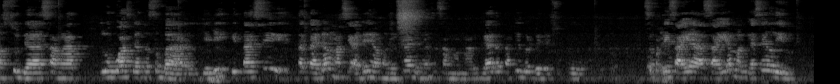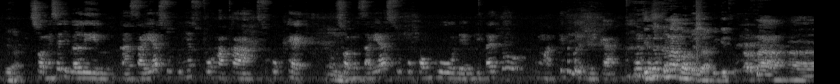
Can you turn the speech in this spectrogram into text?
sudah sangat luas dan tersebar. Jadi hmm. kita sih terkadang masih ada yang menikah dengan sesama marga tetapi berbeda suku. Gitu. Seperti okay. saya, saya marga Selim Ya. Suami saya juga Lim. Nah, saya sukunya suku Haka, suku Kek. Hmm. Suami saya suku Konghu dan kita itu kita boleh menikah. Itu kenapa bisa begitu? Karena uh,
